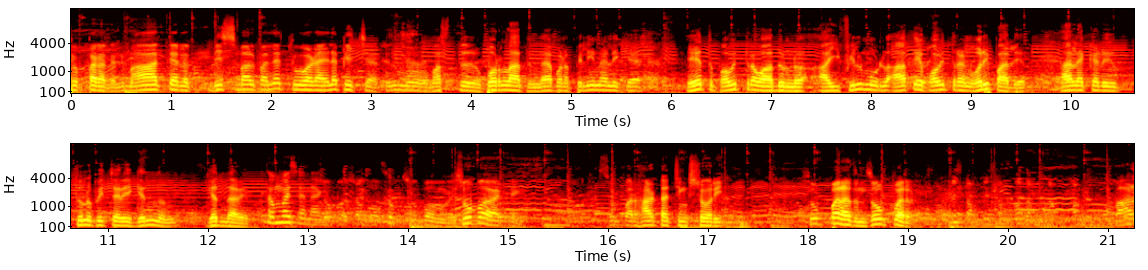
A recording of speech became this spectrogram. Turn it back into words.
ಸೂಪರ್ ಅದಲ್ಲಿ ಮತ್ತೆ ಬಿಸ್ ಬಾಲ್ ಪಲ್ಯ ತೂವಡ ಪಿಕ್ಚರ್ ಫಿಲ್ಮು ಮಸ್ತ್ ಪೊರ್ಲಾತಿಂದ ಪಣ ಪಿಲಿನಲಿಕ್ಕೆ ಏತು ಪವಿತ್ರವಾದುಂಡು. ಆ ಈ ಫಿಲ್ಮ್ ಉಡ್ಲ ಆತೆ ಪವಿತ್ರ ಒರಿಪಾದೆ. ಆ ಲೆಕ್ಕಡಿ ತುಳು ಪಿಕ್ಚರ್ ಗೆಂದು ಗೆದ್ದಾವೆ. ತುಂಬ ಚೆನ್ನಾಗಿ super. Movie super acting super heart touching story super ಅದನ್ನು ಸೂಪರ್ ಭಾಳ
